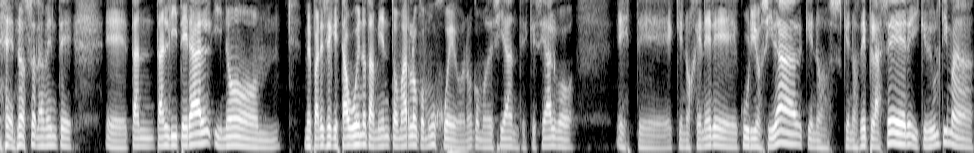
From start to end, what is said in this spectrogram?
no solamente eh, tan, tan literal y no me parece que está bueno también tomarlo como un juego, ¿no? Como decía antes, que sea algo este, que nos genere curiosidad, que nos, que nos dé placer y que de última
